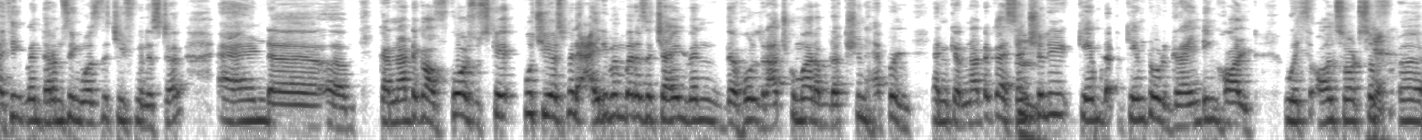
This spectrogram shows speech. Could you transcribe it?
i think when dharam singh was the chief minister and karnataka of course uske kuch years pehle, i remember as a child when the whole rajkumar abduction happened and karnataka essentially mm. came came to a grinding halt with all sorts of yeah. uh,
